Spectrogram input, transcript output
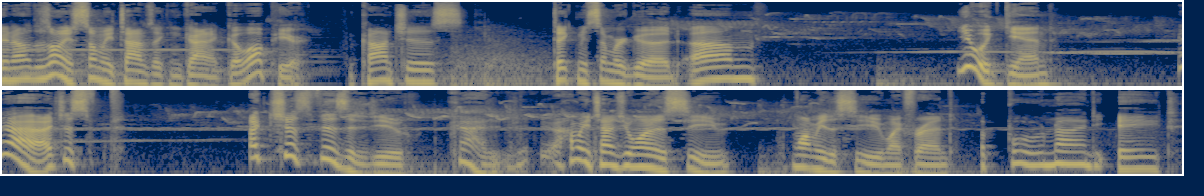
you know, there's only so many times I can kind of go up here. I'm conscious. Take me somewhere good. Um, you again. Yeah, I just, I just visited you. God, how many times you wanted to see, want me to see you, my friend? Upper 98.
